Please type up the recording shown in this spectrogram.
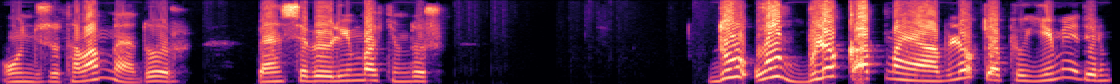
Oyuncusu tamam mı? Dur. Ben size böyleyim bakayım dur. Dur oğlum blok atma ya. Blok yapıyor yemin ederim.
